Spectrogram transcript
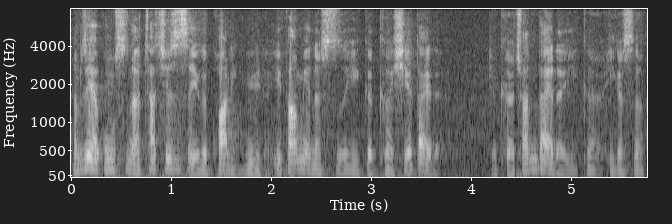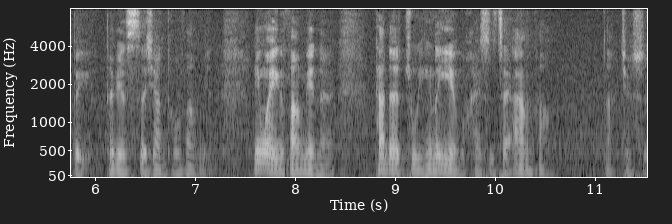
那么这家公司呢，它其实是一个跨领域的，一方面呢是一个可携带的，就可穿戴的一个一个设备，特别是摄像头方面；另外一个方面呢，它的主营的业务还是在安防。啊，就是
